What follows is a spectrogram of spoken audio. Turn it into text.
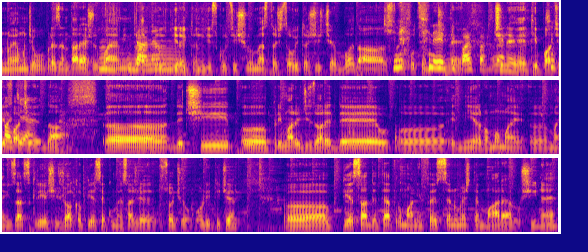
noi am început prezentarea și după mm, aia am intrat da, direct în discuții și lumea stă și se uită și zice, bă, dar cine, stai puțin, cine, cine e tipa asta? Cine da. e tipa, ce, ce face? face? Da. da. Uh, deci prima regizoare de etnie romă, mai, mai exact, scrie și joacă piese cu mesaje sociopolitice. Piesa de teatru manifest se numește Marea Rușine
